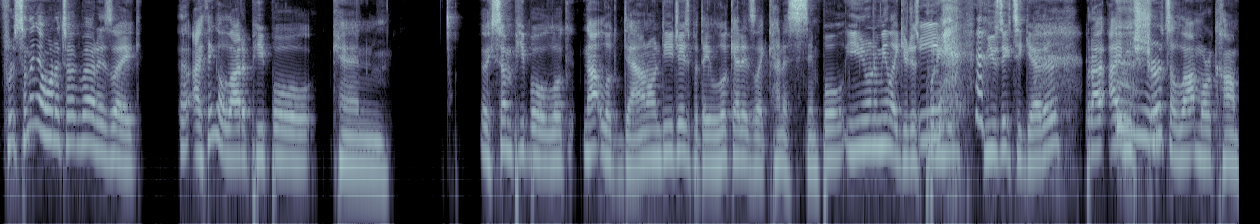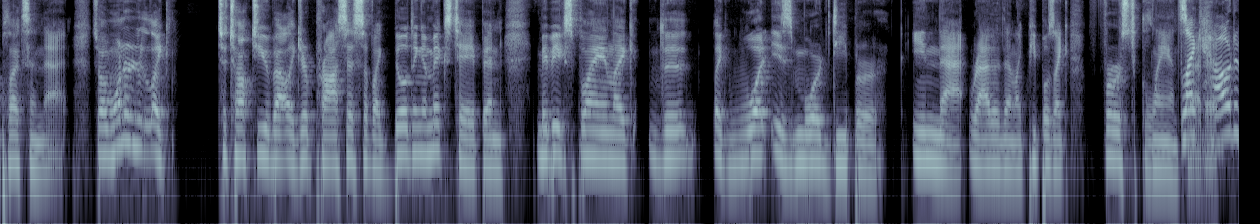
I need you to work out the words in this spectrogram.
For something I want to talk about is like, I think a lot of people can. Like some people look not look down on DJs, but they look at it as like kind of simple. You know what I mean? Like you're just putting Yeah. music together. But I, I'm sure it's a lot more complex than that. So I wanted to like to talk to you about like your process of like building a mixtape and maybe explain like the like what is more deeper in that rather than like people's like first glance like at it. how to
